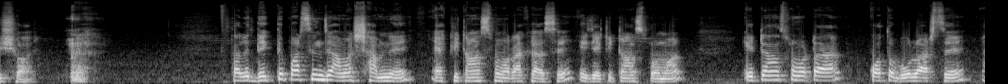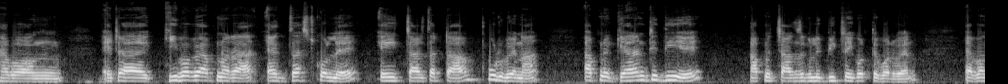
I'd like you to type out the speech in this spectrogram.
বিষয়। তাহলে দেখতে পাচ্ছেন যে আমার সামনে একটি ট্রান্সফর্মার রাখা আছে, এই যে একটি ট্রান্সফর্মার এই ট্রান্সফর্মারটা কত বোল আসছে এবং এটা কীভাবে আপনারা অ্যাডজাস্ট করলে এই চার্জারটা পুড়বে না, আপনি গ্যারান্টি দিয়ে আপনি চার্জারগুলি বিক্রি করতে পারবেন এবং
